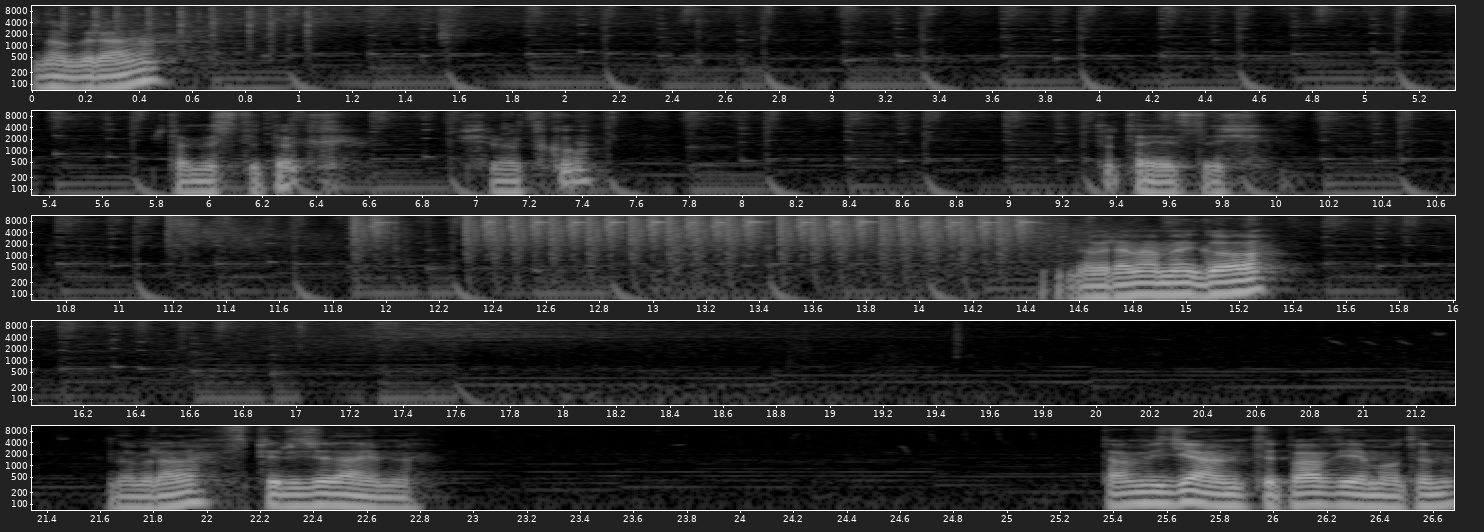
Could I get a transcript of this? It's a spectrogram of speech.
Dobra. Tam jest typek w środku? Tutaj jesteś. Dobra, mamy go. Dobra, spierdzielajmy. Tam widziałem typa, wiem o tym.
